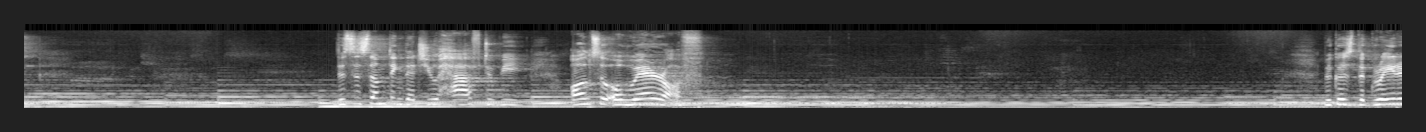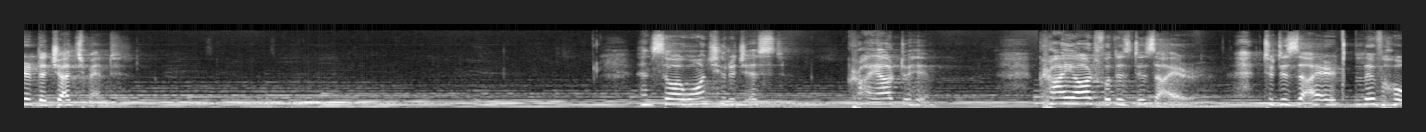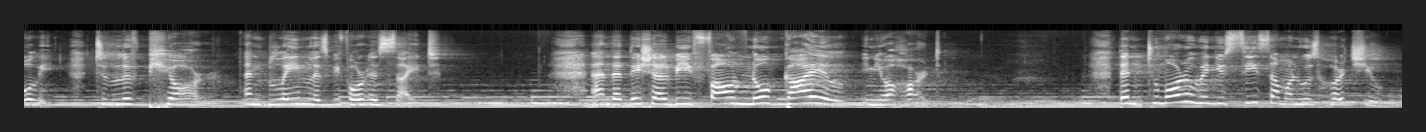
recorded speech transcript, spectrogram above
this is something that you have to be also aware of. Because the greater the judgment. And so I want you to just cry out to Him. Cry out for this desire to desire to live holy, to live pure and blameless before His sight. And that they shall be found no guile in your heart. Then tomorrow, when you see someone who's hurt you,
